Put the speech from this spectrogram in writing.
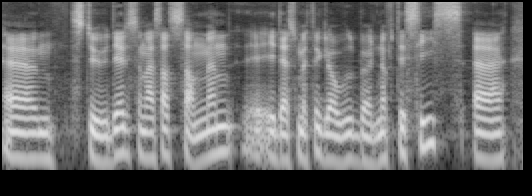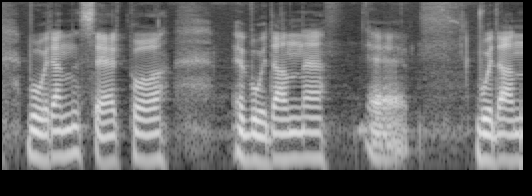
eh, studier som er satt sammen i det som heter Global Burden of Disease, hvor en ser på hvordan, hvordan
